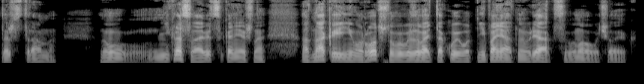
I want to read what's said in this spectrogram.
Даже странно. Ну, не красавица, конечно, однако и не урод, чтобы вызывать такую вот непонятную реакцию у нового человека.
